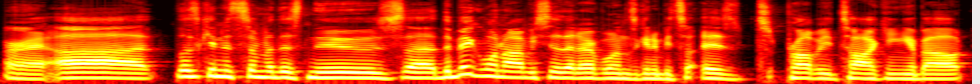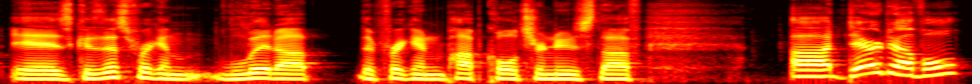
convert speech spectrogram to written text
All right, uh, let's get into some of this news. Uh, the big one, obviously, that everyone's going to be t- is t- probably talking about is because this freaking lit up the freaking pop culture news stuff. Uh, Daredevil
